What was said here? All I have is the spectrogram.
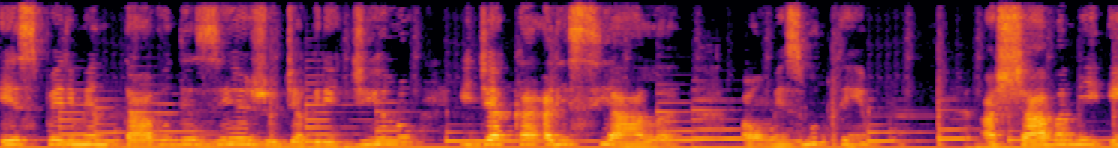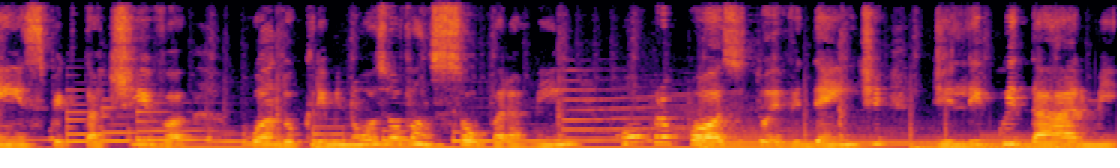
experimentava o desejo de agredi-lo e de acariciá-la ao mesmo tempo. Achava-me em expectativa quando o criminoso avançou para mim com o propósito evidente de liquidar-me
